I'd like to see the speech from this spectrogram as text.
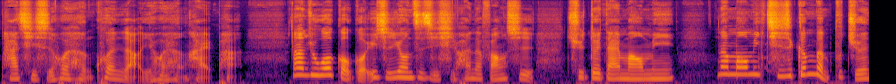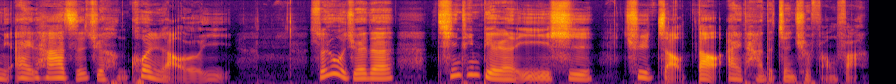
它其实会很困扰，也会很害怕。那如果狗狗一直用自己喜欢的方式去对待猫咪，那猫咪其实根本不觉得你爱它，只是觉得很困扰而已。所以我觉得倾听别人的意义是去找到爱他的正确方法。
